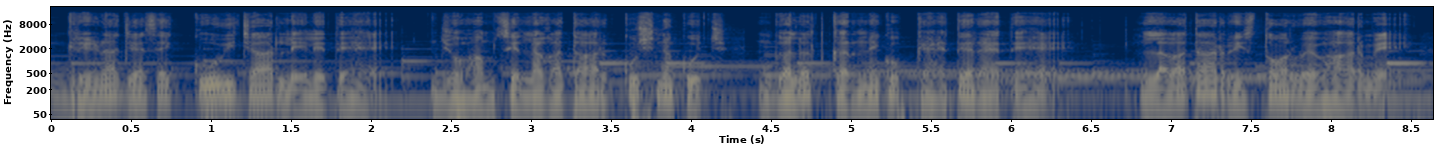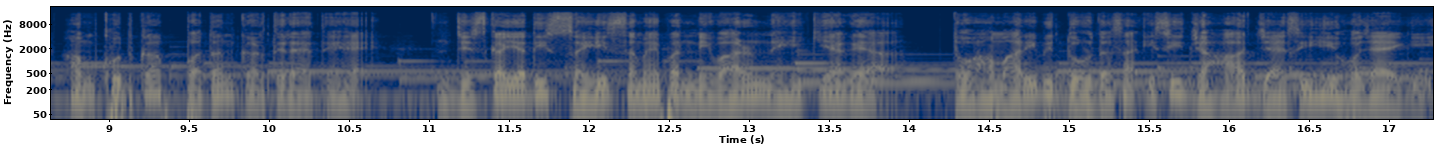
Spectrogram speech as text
घृणा जैसे कुविचार ले लेते हैं, जो हमसे लगातार कुछ न कुछ गलत करने को कहते रहते हैं। लगातार रिश्तों और व्यवहार में हम खुद का पतन करते रहते हैं, जिसका यदि सही समय पर निवारण नहीं किया गया तो हमारी भी दुर्दशा इसी जहाज़ जैसी ही हो जाएगी।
